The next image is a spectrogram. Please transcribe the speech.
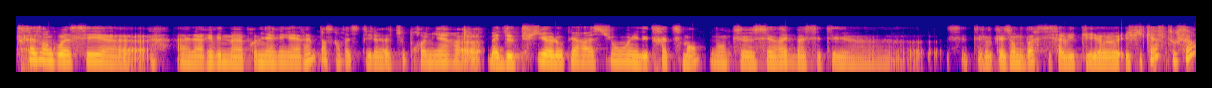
très angoissée à l'arrivée de ma première IRM parce qu'en fait, c'était la toute première bah, depuis l'opération et les traitements. Donc, c'est vrai que bah, c'était c'était l'occasion de voir si ça avait été efficace tout ça.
